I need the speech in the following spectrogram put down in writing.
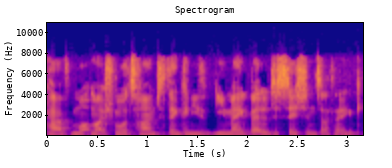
have much more time to think, and you you make better decisions. I think.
